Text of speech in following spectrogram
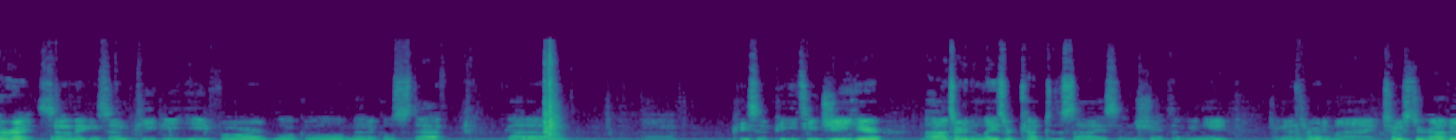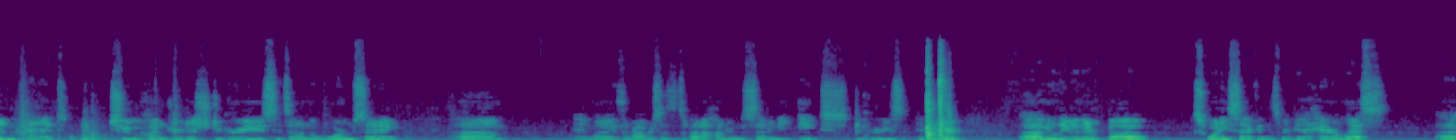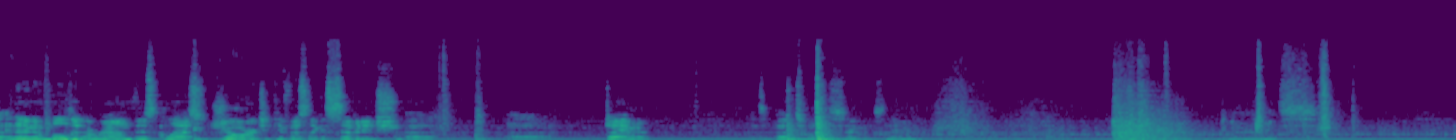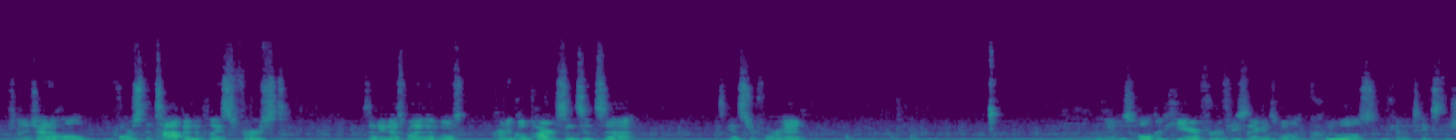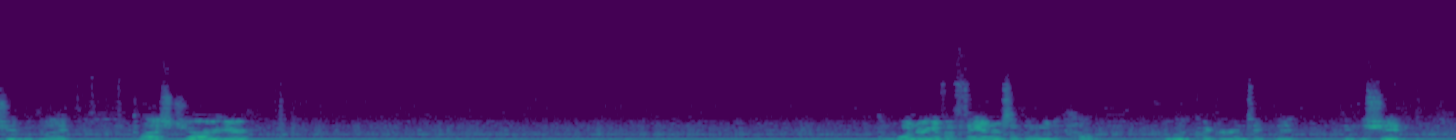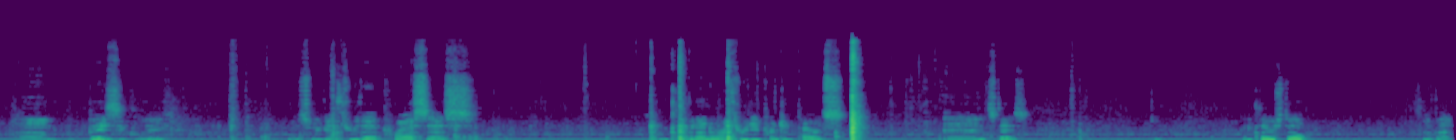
All right, so making some PPE for local medical staff. Got a, a piece of PETG here. Uh, it's already been laser cut to the size and shape that we need. I'm gonna throw it in my toaster oven at 200-ish degrees. It's on the warm setting, um, and my thermometer says it's about 178 degrees in there. Uh, I'm gonna leave it in there about 20 seconds, maybe a hair less. Uh, and then I'm going to mold it around this glass jar to give us like a 7 inch uh, uh, diameter. That's about 20 seconds there. Alright. I try to hold and force the top into place first, because I think that's probably the most critical part since it's, uh, it's against your forehead. Then I just hold it here for a few seconds while it cools and kind of takes the shape of my glass jar here. I'm wondering if a fan or something would help cool it quicker and take the take the shape. Um, basically, once we get through that process, we can clip it onto our 3D printed parts, and it stays. Pretty clear still. Not bad.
